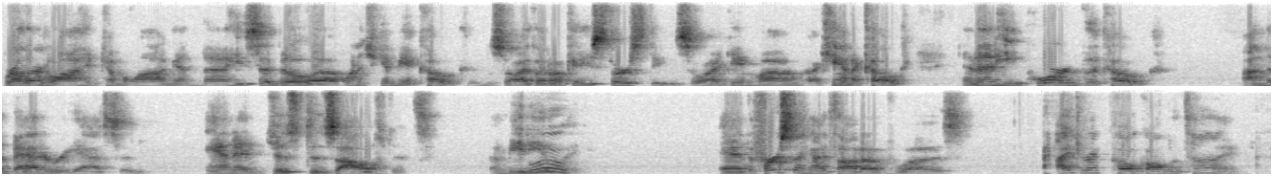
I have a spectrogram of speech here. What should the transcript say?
brother-in-law had come along and uh, he said, "Bill, uh, why don't you give me a Coke?" And so I thought, okay, he's thirsty, so I gave him a, a can of Coke, and then he poured the Coke on the battery acid, and it just dissolved it immediately. Woo. And the first thing I thought of was, I drink Coke all the time.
